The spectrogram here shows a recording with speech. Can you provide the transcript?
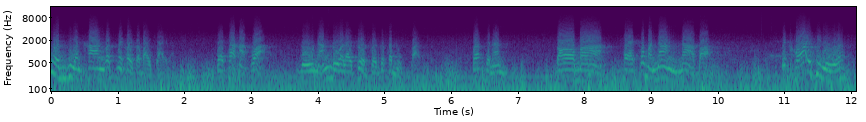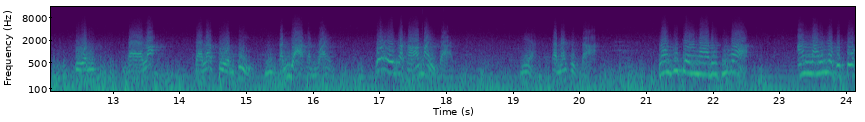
เงินที่ยังค้างก็ไม่ค่อยสบายใจนะแต่ถ้าหากว่าดูหนังดูอะไรเพลิดเพลินก็สนุกไป เพราะฉะนั้นต่อมาแขกก็มานั่งหน้าบ้านจะขอไอ้ที่เหลือ ส่วนแต่ละ แต่ละส่วนที่สัญญากันไว้ ตัวเองก็หาไม่ได้ เนี่ยท่านนักศึกษาลองพิจารณาดูที่ว่า อะไรเราเป็นตัว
